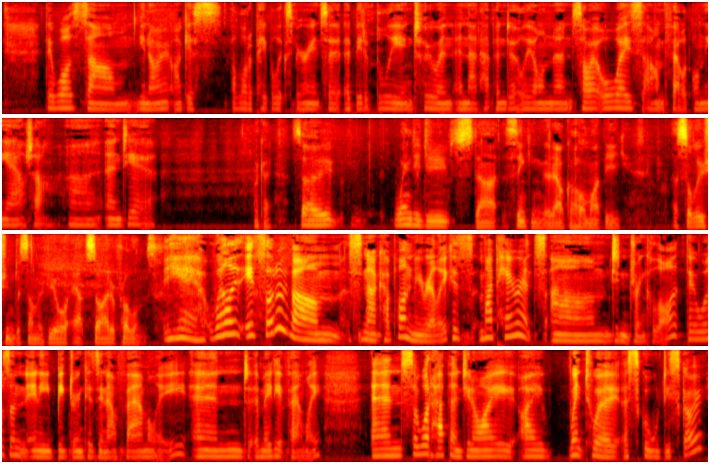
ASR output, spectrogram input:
there was, um, you know, I guess a lot of people experience a, a, bit of bullying too, and, and that happened early on, and so I always um, felt on the outer, uh, and yeah. Okay, so when did you start thinking that alcohol might be a solution to some of your outsider problems? Yeah, well, it, it sort of um, snuck up on me really because my parents um, didn't drink a lot. There wasn't any big drinkers in our family and immediate family. And so what happened, you know, I, I went to a, a school disco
